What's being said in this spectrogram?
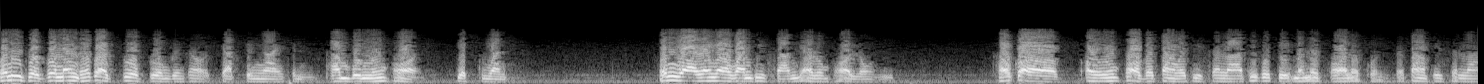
วันนี้ส่วนคนนั้นเขาก็รวบรวมกันเข้าจัดเป็นไงกันทำบุญหลวงพ่อเจ็ดวันสัญญากันว่าวันที่สามจะหลวงพ่อลงหีบเขาก็เอาหลวงพ่อไปตั้งไว้ที่ศาลาที่กุฏิมันไม่พอแล้วคนไปตั้งที่ศาลา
